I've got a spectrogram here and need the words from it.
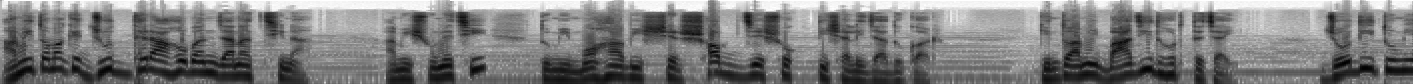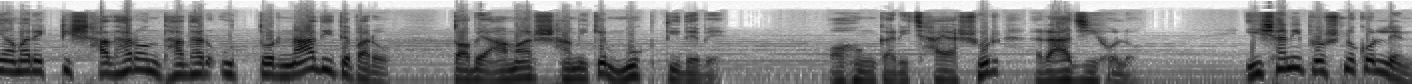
আমি তোমাকে যুদ্ধের আহ্বান জানাচ্ছি না। আমি শুনেছি তুমি মহাবিশ্বের সবচেয়ে শক্তিশালী জাদুকর। কিন্তু আমি বাজি ধরতে চাই। যদি তুমি আমার একটি সাধারণ ধাঁধার উত্তর না দিতে পারো, তবে আমার স্বামীকে মুক্তি দেবে। অহংকারী ছায়াসুর রাজি হল। ঈশানী প্রশ্ন করলেন,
